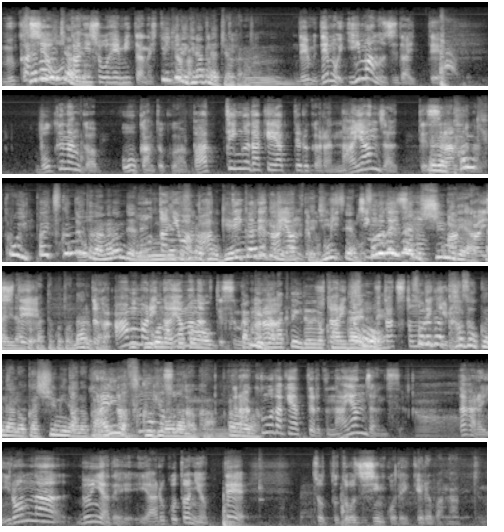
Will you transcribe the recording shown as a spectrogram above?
昔は大谷翔平みたいな人いなくなっちゃうから。ででも今の時代って僕なんか王監督がバッティングだけやってるから悩んじゃうってスランプ換気口いっぱい作んないとダメなんだよね大谷はバッティングで悩んでもピッチングでそれがいわゆる趣味であったりだとかってことになるから。だからあんまり悩まなくて済むから2つともできるそれが家族なのか趣味なのかあるいは副業なのか。落語だけやってると悩んじゃうんですよ。だからいろんな分野でやることによってちょっと同時進行でいければなっていう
